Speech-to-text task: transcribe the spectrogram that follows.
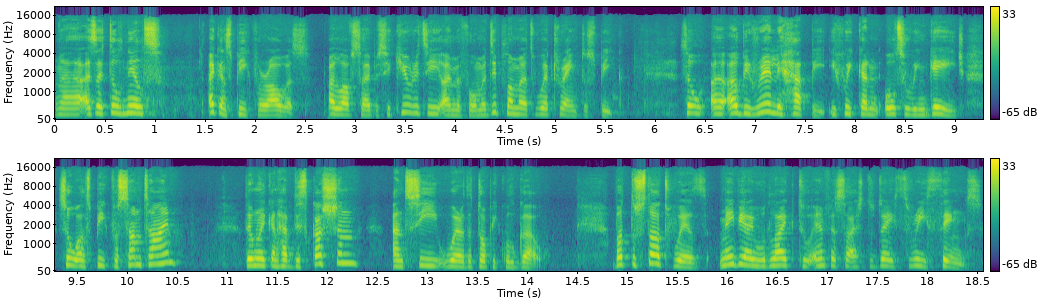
uh, as I told Niels, I can speak for hours. I love cybersecurity. I'm a former diplomat. We're trained to speak. So uh, I'll be really happy if we can also engage. So I'll speak for some time, then we can have discussion and see where the topic will go. But to start with, maybe I would like to emphasize today three things.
